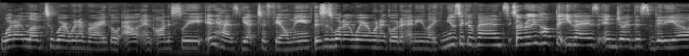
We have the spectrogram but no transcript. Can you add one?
what I love to wear whenever I go out and honestly, it has yet to fail me. This is what I wear when I go to any like music events. So I really hope that you guys enjoyed enjoyed this video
